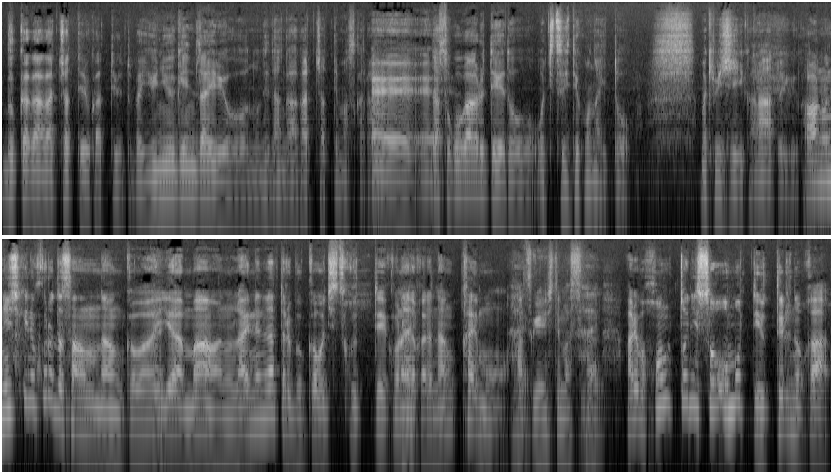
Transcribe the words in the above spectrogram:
物価が上がっちゃってるかっていうと、輸入原材料の値段が上がっちゃってますから、えー、からそこがある程度落ち着いてこないと、まあ厳しいかなというあの、錦の黒田さんなんかは、はい、いや、まあ、あの、来年になったら物価落ち着くって、この間から何回も発言してますが、はい。はい、あれは本当にそう思って言ってるのか、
